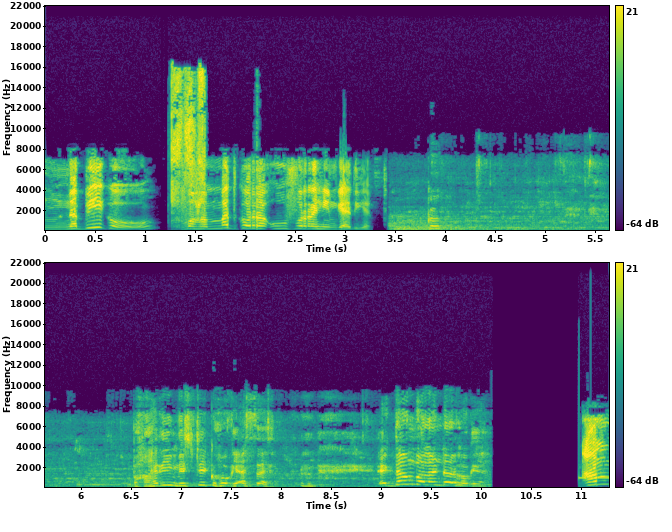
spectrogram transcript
نبی کو محمد کو رعوف اور رحیم کہہ دیا۔ بھاری مسٹیک ہو گیا سر۔ ایک دم بلنڈر ہو گیا۔ امب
